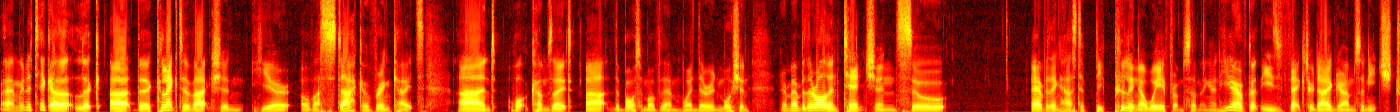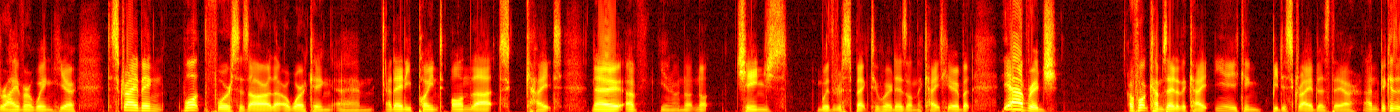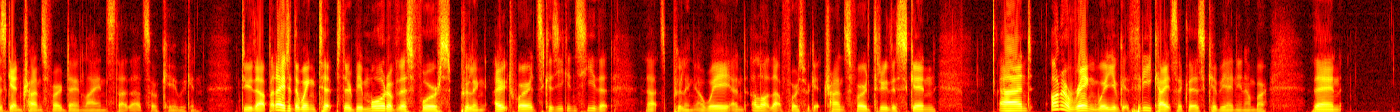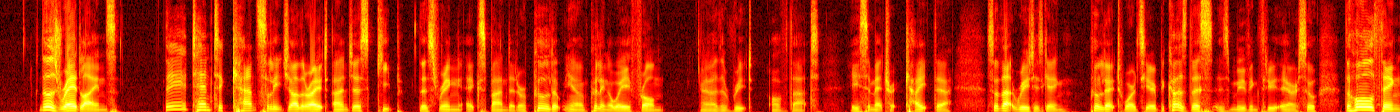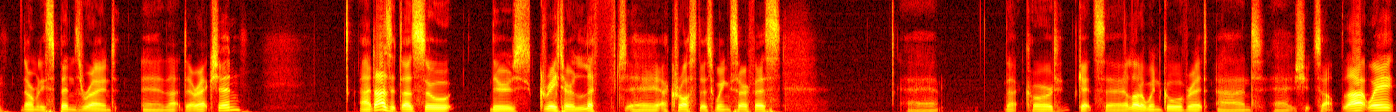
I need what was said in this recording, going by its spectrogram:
Right, I'm going to take a look at the collective action here of a stack of ring kites and what comes out at the bottom of them when they're in motion. Now remember they're all in tension so everything has to be pulling away from something and here I've got these vector diagrams on each driver wing here describing what the forces are that are working um, at any point on that kite. Now I've you know not not changed with respect to where it is on the kite here, but the average of what comes out of the kite, you, know, you can be described as there. And because it's getting transferred down lines, that, that's okay, we can do that. But out at the wingtips, there'd be more of this force pulling outwards, because you can see that that's pulling away, and a lot of that force would get transferred through the skin. And on a ring where you've got three kites like this, could be any number, then those red lines, they tend to cancel each other out and just keep this ring expanded or pulled, up, you know, pulling away from uh, the root of that asymmetric kite there. So that root is getting pulled out towards here because this is moving through air. So the whole thing normally spins around in that direction. And as it does so, there's greater lift uh, across this wing surface. Uh, that cord, gets a lot of wind go over it and uh, shoots up that way.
